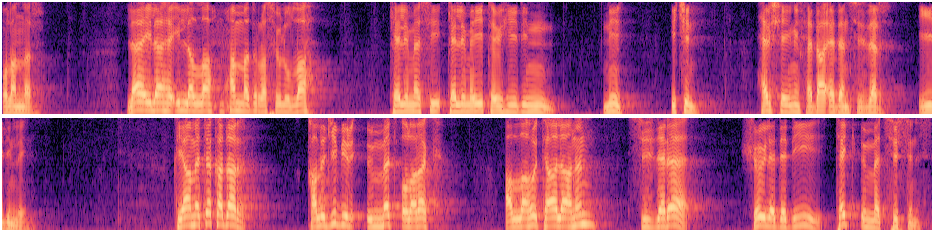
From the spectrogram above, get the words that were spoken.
olanlar, La ilahe illallah Muhammedur Resulullah kelimesi, kelimeyi tevhidini için her şeyini feda eden sizler iyi dinleyin. Kıyamete kadar kalıcı bir ümmet olarak Allahu Teala'nın sizlere şöyle dediği tek ümmet sizsiniz.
